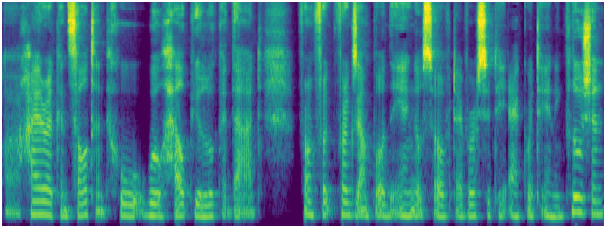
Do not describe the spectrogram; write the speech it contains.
uh, hire a consultant who will help you look at that from, for, for example, the angles of diversity, equity, and inclusion.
